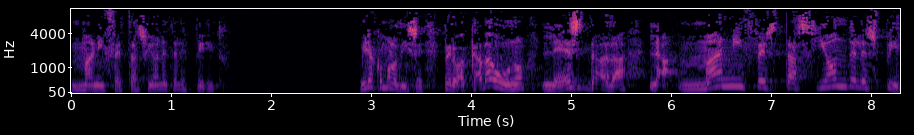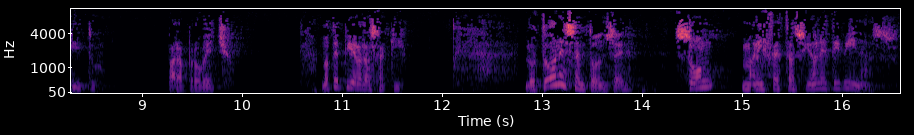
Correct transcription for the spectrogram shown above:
manifestaciones del Espíritu. Mira cómo lo dice, pero a cada uno le es dada la manifestación del Espíritu para provecho. No te pierdas aquí. Los dones entonces son manifestaciones divinas.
